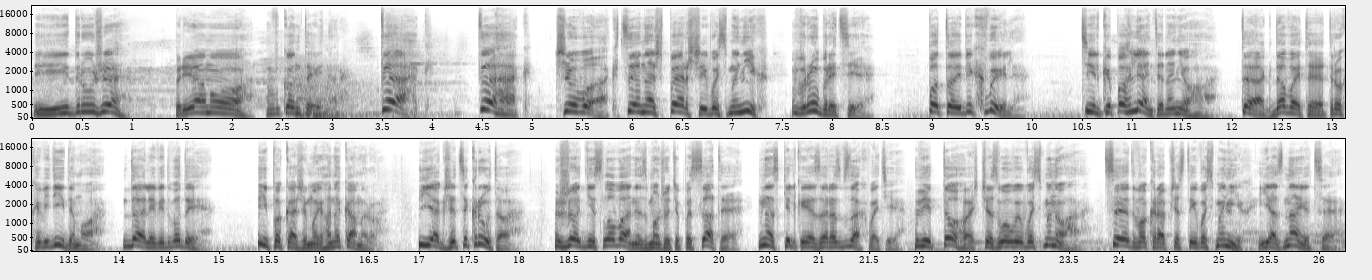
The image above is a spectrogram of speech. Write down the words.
І, друже, прямо в контейнер. Так! Так! Чувак, це наш перший восьминіг в рубриці по той бік хвилі. Тільки погляньте на нього. Так, давайте трохи відійдемо далі від води і покажемо його на камеру. Як же це круто! Жодні слова не зможуть описати, наскільки я зараз в захваті від того, що зловив восьминога. Це двокрапчастий восьминіг, я знаю це,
